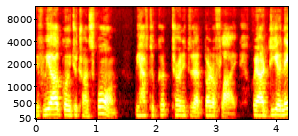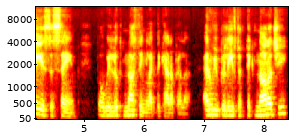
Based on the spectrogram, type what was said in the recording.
And if we are going to transform, we have to turn into that butterfly, where our DNA is the same, but we look nothing like the caterpillar. And we believe that technology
